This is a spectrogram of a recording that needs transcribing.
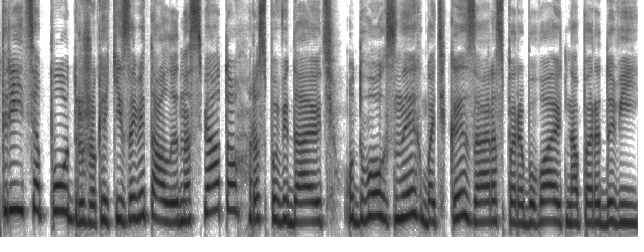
Трійця подружок, які завітали на свято, розповідають, у двох з них батьки зараз перебувають на передовій,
